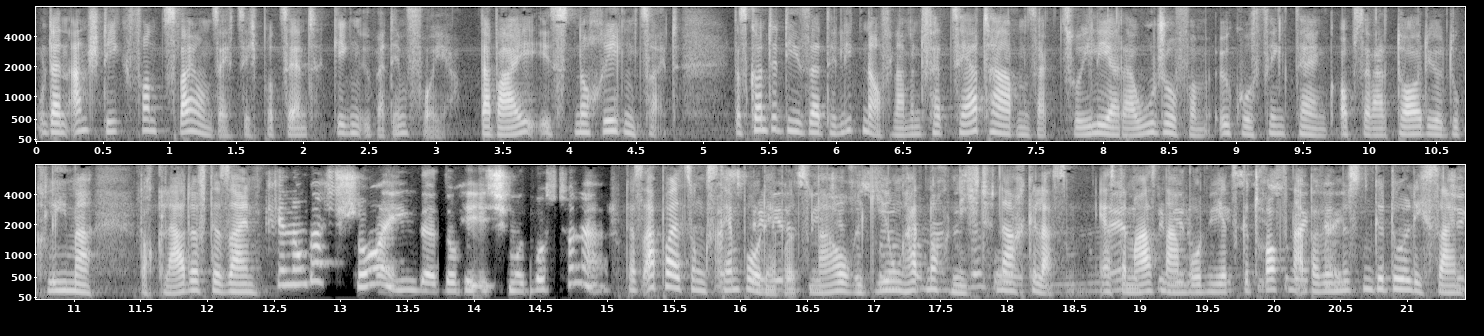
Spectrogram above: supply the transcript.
und ein Anstieg von 62 Prozent gegenüber dem Vorjahr. Dabei ist noch Regenzeit. Das könnte die Satellitenaufnahmen verzerrt haben, sagt Sueli Araújo vom Öko-Think Tank Observatorio do Clima. Doch klar dürfte sein, das Abholzungstempo der Bolsonaro-Regierung hat noch nicht nachgelassen. Erste Maßnahmen wurden jetzt getroffen, aber wir müssen geduldig sein.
